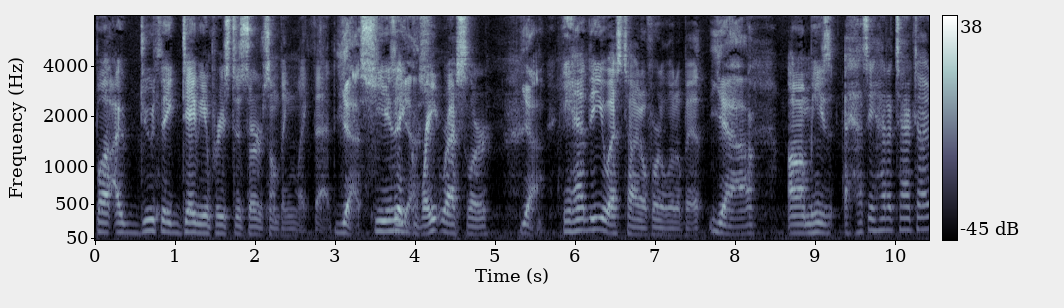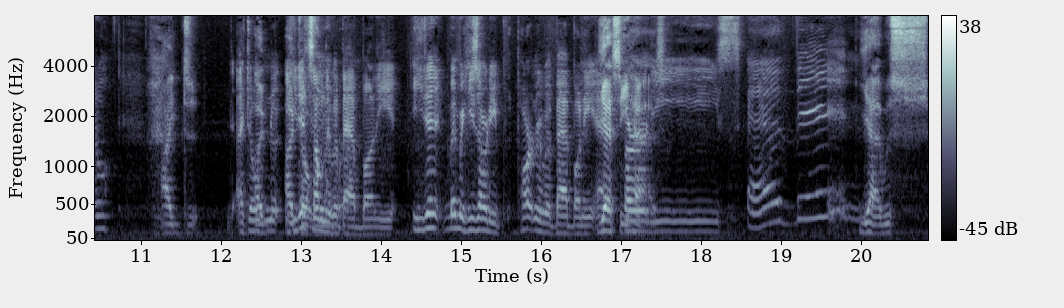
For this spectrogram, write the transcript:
But I do think Damian Priest deserves something like that. Yes. He is a Yes. great wrestler. Yeah. He had the U.S. title for a little bit. Yeah. Um, he's has he had a tag title? I d- I do I don't I- know. He I did something remember. with Bad Bunny. He did. Remember, he's already partnered with Bad Bunny. At Yes, he has. Thirty-seven. yeah, it was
